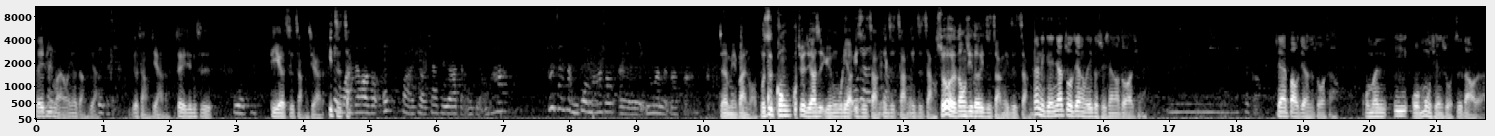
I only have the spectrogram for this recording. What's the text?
这一批买完又涨价又，涨价，又涨价了，这已经是第二次。涨价了，一直涨。之后说，哎、不好意思，我下次又要涨一点。我说哈，不是才涨过吗？他说，呃，因为没办法。这个没办法，不是供，最主要是原物料一直涨，一直涨，一直涨，所有的东西都一直涨，一直涨。那你给人家做这样的一个水箱要多少钱？这个现在报价是多少？我们一我目前所知道的啦，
